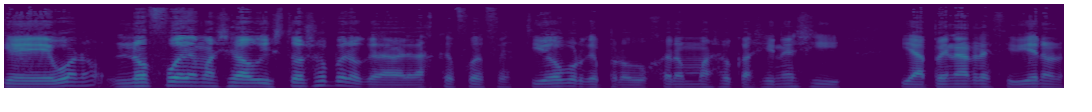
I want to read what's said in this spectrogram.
que bueno, no fue demasiado vistoso, pero que la verdad es que fue efectivo porque produjeron más ocasiones y, y apenas recibieron.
